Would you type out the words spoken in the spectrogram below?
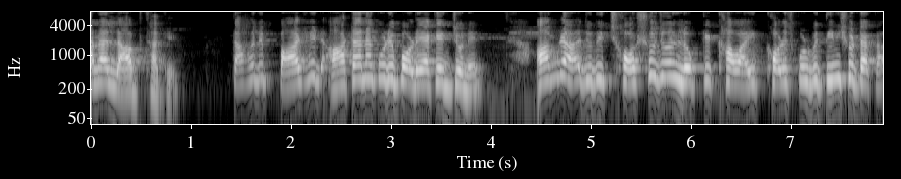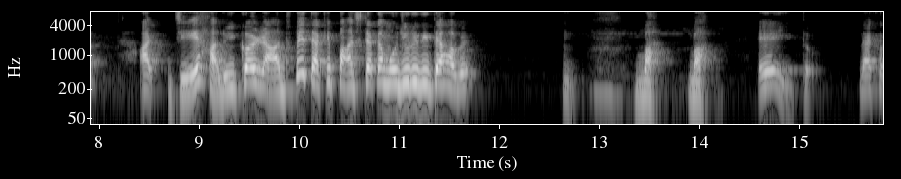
আনা লাভ থাকে। তাহলে পার হেড আট আনা করে পড়ে এক একজনের। আমরা যদি ছশো জন লোককে খাওয়াই, খরচ পড়বে তিনশো টাকা। আর যে হালুইকর রাঁধবে, তাকে পাঁচ টাকা মজুরি দিতে হবে। বাহ বাহ, এই তো। দেখো,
